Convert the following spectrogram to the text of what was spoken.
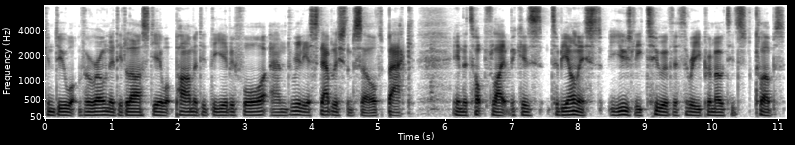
can do what Verona did last year, what Parma did the year before, and really establish themselves back in the top flight. Because to be honest, usually two of the three promoted clubs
